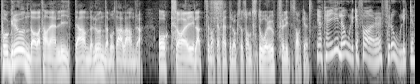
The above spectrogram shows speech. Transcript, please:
på grund av att han är lite annorlunda mot alla andra. Och så har jag gillat Sebastian Vettel också som står upp för lite saker. Jag kan gilla olika förare för olika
